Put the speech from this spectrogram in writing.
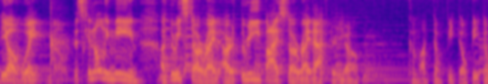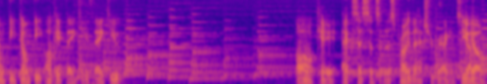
yo, wait, no. This can only mean a three star right, or three five star right after, yo. Come on, don't be, don't be, don't be, don't be. Okay, thank you, thank you. Oh, okay, excess, uh, that's probably the extra dragons. Yo, yo,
